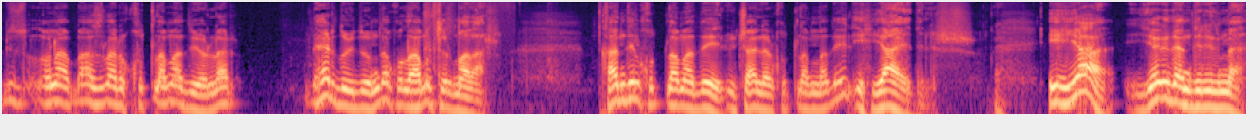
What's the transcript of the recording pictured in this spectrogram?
biz ona bazıları kutlama diyorlar. Her duyduğumda kulağımı tırmalar. Kandil kutlama değil, üç aylar kutlanma değil, ihya edilir. İhya yeniden dirilme,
